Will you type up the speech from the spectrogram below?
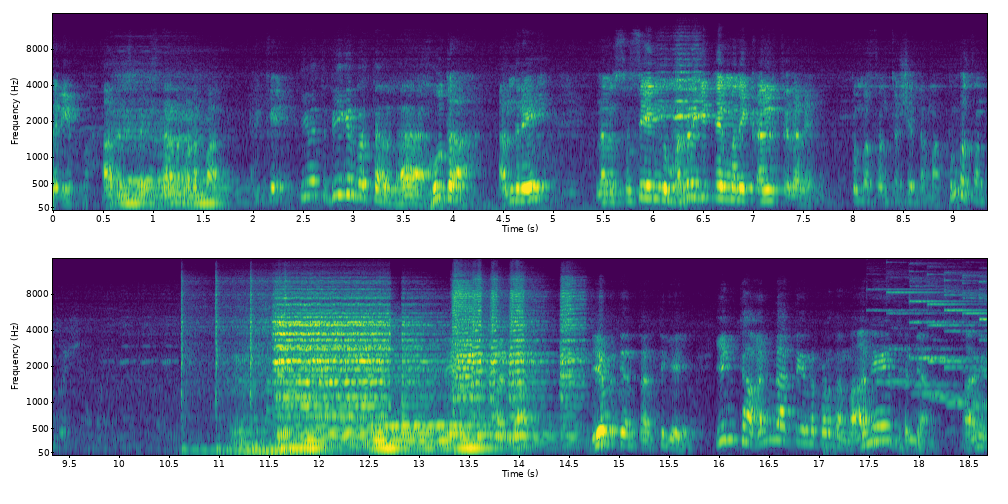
ಸರಿಯಪ್ಪ. ಆದಷ್ಟು ಸ್ನಾನ ಮಾಡಪ್ಪ. ಯಾಕೆ? ಇವತ್ತು ಬೀಗ ಬರ್ತಾರಲ್ಲ? ಹೌದಾ? ಅಂದ್ರೆ ನನ್ನ ಸೊಸೆಯನ್ನು ಮೊದಲಿಗಿದ್ದ ಮನೆಗೆ ಕಳಿರ್ತಿದ್ದಾಳೆ ತುಂಬಾ ಸಂತೋಷ ತಮ್ಮ ತುಂಬಾ ಸಂತೋಷ. ದೇವತೆ ಅಂತ ಅತ್ತಿಗೆ ಇಂಥ ಅಣ್ಣ ಅತ್ತೆಯನ್ನು ಪಡೆದ ನಾನೇ ಧನ್ಯ. ನಾನೇ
